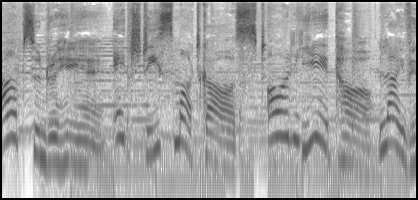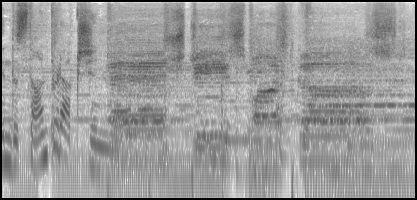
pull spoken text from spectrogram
आप सुन रहे हैं एच डी स्मार्ट कास्ट और ये था live Hindustan production smart Smartcast.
